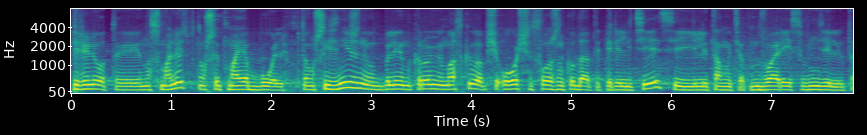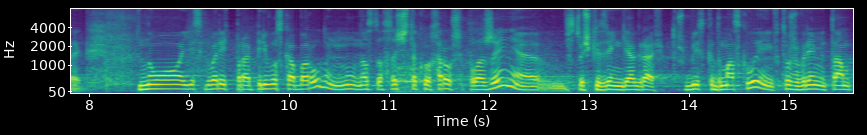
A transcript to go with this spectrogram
перелеты на самолете, потому что это моя боль. Потому что из Нижнего, блин, кроме Москвы вообще очень сложно куда-то перелететь, или там у тебя там два рейса в неделю летает. Но если говорить про перевозку оборудования, ну, у нас достаточно такое хорошее положение с точки зрения географии, потому что близко до Москвы, и в то же время там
